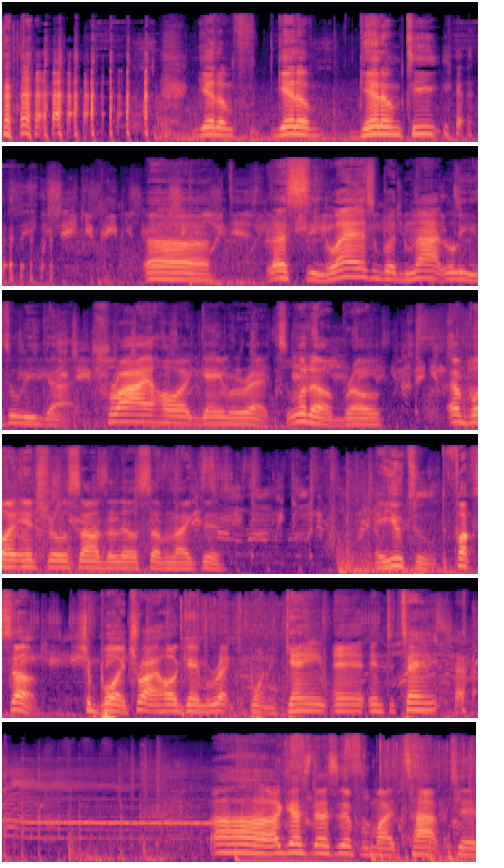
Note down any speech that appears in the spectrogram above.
get him, get him, get him, T. Uh, let's see. Last but not least, who we got? Try Hard Gamer X. What up, bro? That boy intro sounds a little something like this. Hey, YouTube, the fuck's up? It's your boy Try Hard Gamer X, born to game and entertain. Ah, uh, I guess that's it for my top 10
